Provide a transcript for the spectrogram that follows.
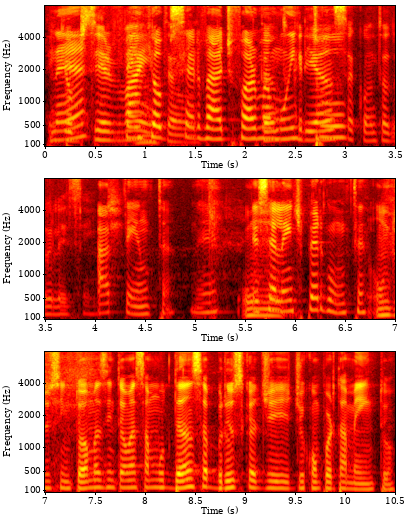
Tem né? que observar, Tem que então, observar de forma tanto muito criança quanto adolescente. Atenta, né? Um, Excelente pergunta. Um dos sintomas, então, é essa mudança brusca de, de comportamento.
